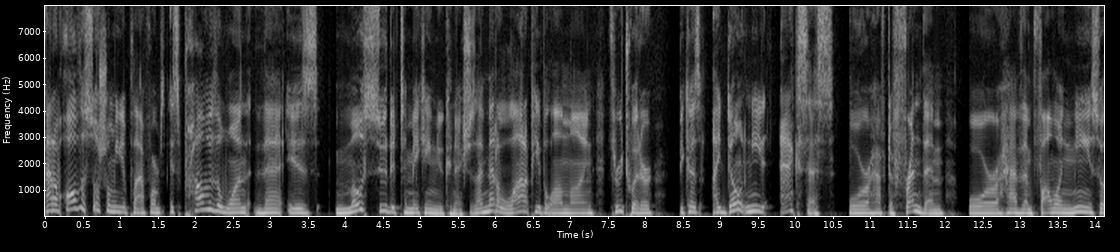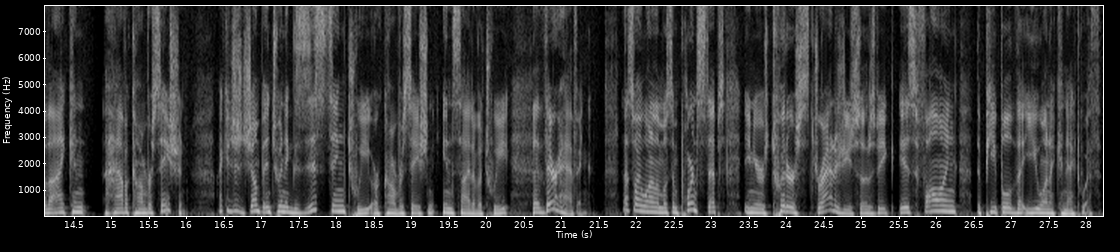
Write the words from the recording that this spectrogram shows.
Out of all the social media platforms, it's probably the one that is most suited to making new connections. I've met a lot of people online through Twitter because I don't need access or have to friend them or have them following me so that I can have a conversation. I could just jump into an existing tweet or conversation inside of a tweet that they're having. That's why one of the most important steps in your Twitter strategy, so to speak, is following the people that you want to connect with.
